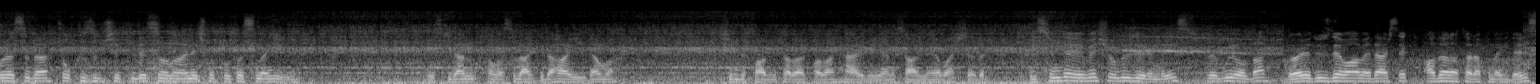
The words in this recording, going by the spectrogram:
burası da çok hızlı bir şekilde sanayileşme potasına girdi. Eskiden havası belki daha iyiydi ama şimdi fabrikalar falan her bir yanı sarmaya başladı. Biz şimdi E5 yolu üzerindeyiz ve bu yoldan böyle düz devam edersek Adana tarafına gideriz.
